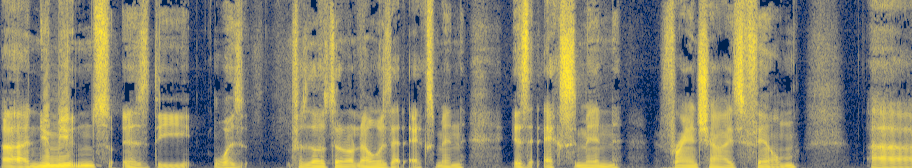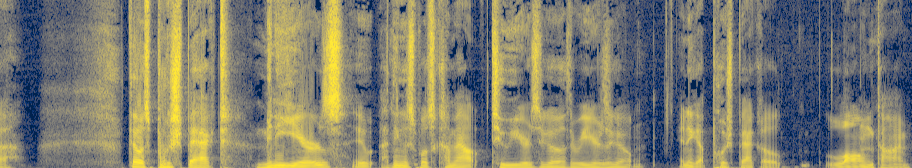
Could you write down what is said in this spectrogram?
Uh, New Mutants is the was for those that don't know is that X Men is an X Men franchise film uh, that was pushed back many years. It, I think it was supposed to come out two years ago, three years ago, and it got pushed back a long time.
